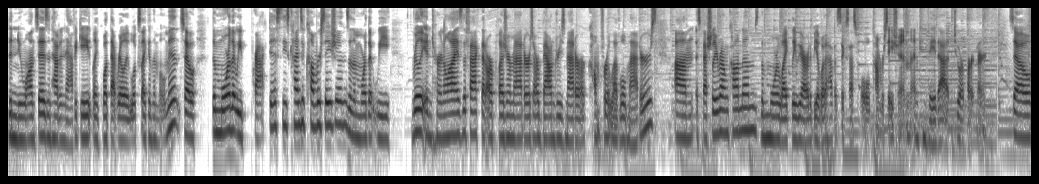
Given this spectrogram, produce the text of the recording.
the nuances and how to navigate like what that really looks like in the moment. So the more that we practice these kinds of conversations and the more that we really internalize the fact that our pleasure matters, our boundaries matter, our comfort level matters, um, especially around condoms, the more likely we are to be able to have a successful conversation and convey that to our partner. So,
